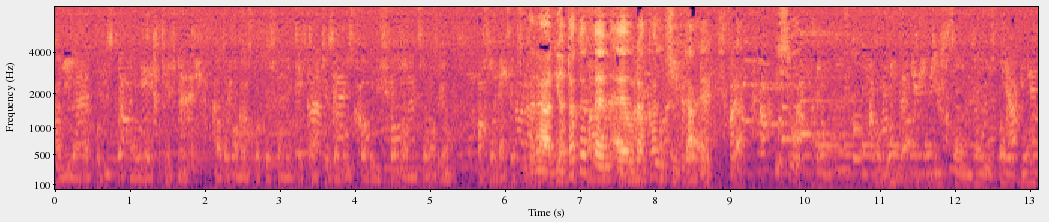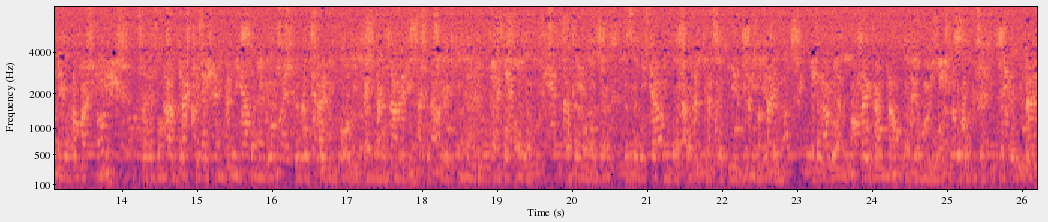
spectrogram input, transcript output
Kamila w Rakowiskach na Lubelszczyźnie. Ma to pomóc w określeniu, czy w trakcie zabójstwa byli świadomi, co robią. Obserwacja psychiatryczna... Radio Tok FM, Euro, Koncika Ekstra. I słuchaj. Pogoda. Dziś w całym kraju sporo chmur, na zachodzie przechodzący deszcze ze śniegymi stanie deszcz, we wschodnim połowie kraju możliwe większe przejaśnienia i tam popada. Na termometrach 0 stopni w Warszawie, Kielcach i Lublinie, 1 w Elblągu, Toruniu, Radomiu, Łodzi, Katowicach i Krakowie do 2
